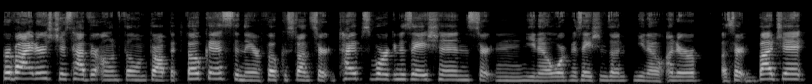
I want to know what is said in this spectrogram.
providers just have their own philanthropic focus and they are focused on certain types of organizations certain you know organizations on you know under a certain budget.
